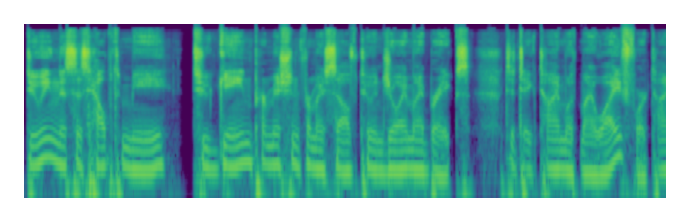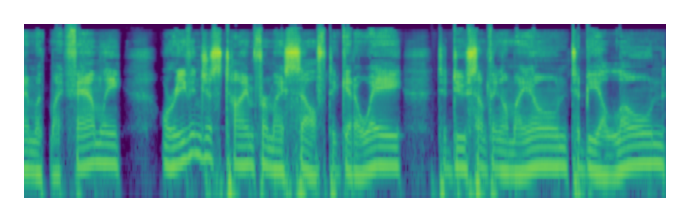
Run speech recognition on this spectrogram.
doing this has helped me to gain permission for myself to enjoy my breaks, to take time with my wife or time with my family, or even just time for myself to get away, to do something on my own, to be alone,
